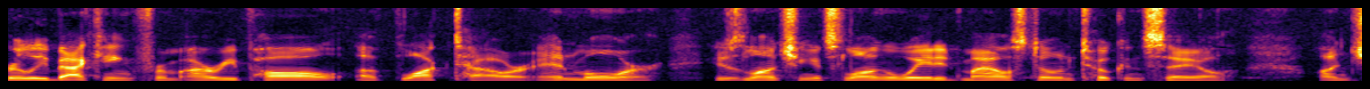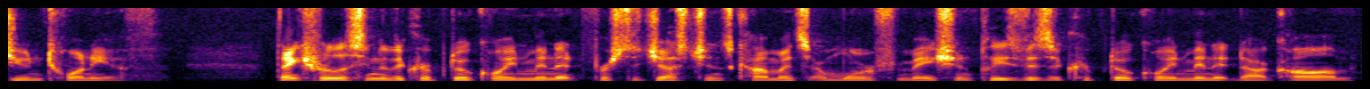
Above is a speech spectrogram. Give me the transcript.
early backing from Ari Paul of Blocktower and more, is launching its long awaited milestone token sale on June 20th. Thanks for listening to the Crypto Coin Minute. For suggestions, comments, or more information, please visit CryptoCoinMinute.com.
